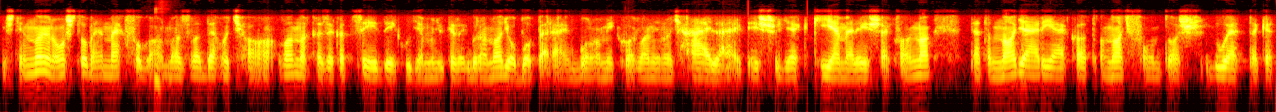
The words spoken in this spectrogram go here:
most én nagyon ostobán megfogalmazva, de hogyha vannak ezek a CD-k, ugye mondjuk ezekből a nagyobb operákból, amikor van ilyen, hogy highlight, és ugye kiemelések vannak, tehát a nagy áriákat, a nagy fontos duetteket,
